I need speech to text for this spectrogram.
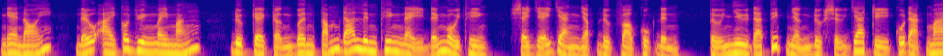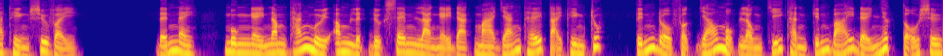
Nghe nói, nếu ai có duyên may mắn, được kề cận bên tấm đá linh thiêng này để ngồi thiền, sẽ dễ dàng nhập được vào cuộc định, tự như đã tiếp nhận được sự gia trì của Đạt Ma thiền sư vậy. Đến nay, mùng ngày 5 tháng 10 âm lịch được xem là ngày Đạt Ma giáng thế tại Thiên Trúc, tín đồ Phật giáo một lòng chí thành kính bái đệ nhất tổ sư.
